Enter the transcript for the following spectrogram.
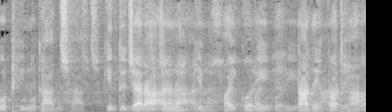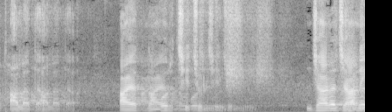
কঠিন কাজ, কিন্তু যারা আল্লাহকে ভয় করে, তাদের কথা আলাদা। আলাদা আয়াত নম্বর ছেচল্লিশ। যারা জানে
